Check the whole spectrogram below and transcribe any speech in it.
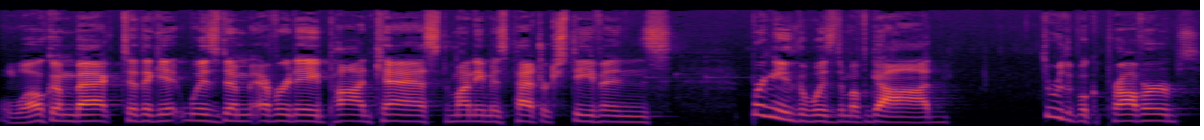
Welcome back to the Get Wisdom Everyday podcast. My name is Patrick Stevens, bringing you the wisdom of God through the book of Proverbs.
